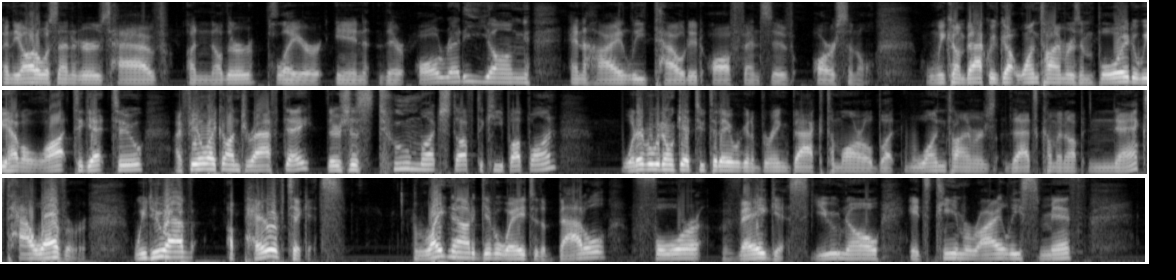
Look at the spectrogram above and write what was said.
And the Ottawa Senators have another player in their already young and highly touted offensive arsenal. When we come back, we've got one timers, and boy, do we have a lot to get to. I feel like on draft day, there's just too much stuff to keep up on. Whatever we don't get to today, we're going to bring back tomorrow, but one timers, that's coming up next. However, we do have a pair of tickets right now to give away to the Battle for Vegas. You know, it's Team Riley Smith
